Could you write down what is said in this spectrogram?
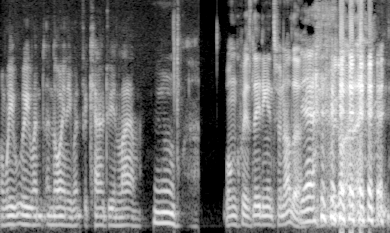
And we, we went annoyingly went for Cowdrey and Lamb. Mm. One quiz leading into another. Yeah.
